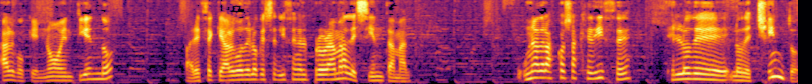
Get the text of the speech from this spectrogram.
algo que no entiendo. Parece que algo de lo que se dice en el programa le sienta mal. Una de las cosas que dice es lo de lo de Chinto.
